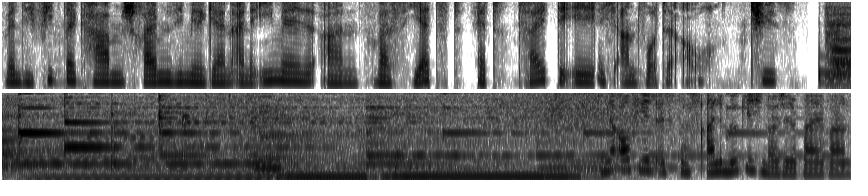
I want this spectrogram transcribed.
Wenn Sie Feedback haben, schreiben Sie mir gerne eine E-Mail an wasjetzt@zeit.de. Ich antworte auch. Tschüss. Mir auffiel, ist, dass alle möglichen Leute dabei waren.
